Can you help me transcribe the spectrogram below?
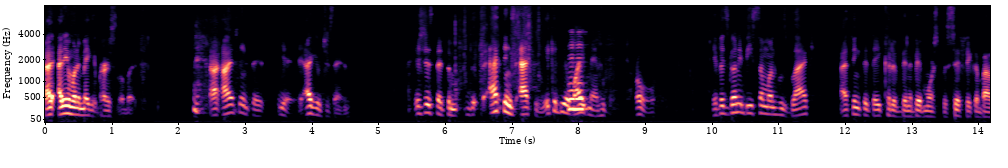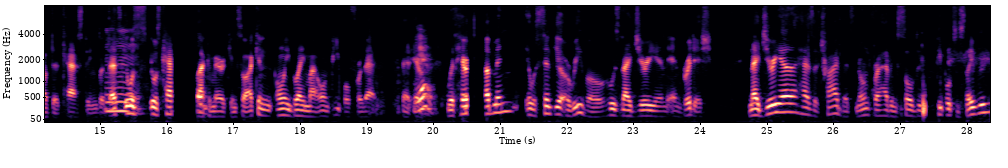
I, I didn't want to make it personal, but I, I think that yeah, I get what you're saying. It's just that the, the, the acting's acting. It could be a mm-hmm. white man who role if it's going to be someone who's black, I think that they could have been a bit more specific about their casting. But that's mm. it was it was cast black American, so I can only blame my own people for that that area. Yeah. With Harry Tubman, it was Cynthia Erivo, who's Nigerian and British. Nigeria has a tribe that's known for having sold people to slavery.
